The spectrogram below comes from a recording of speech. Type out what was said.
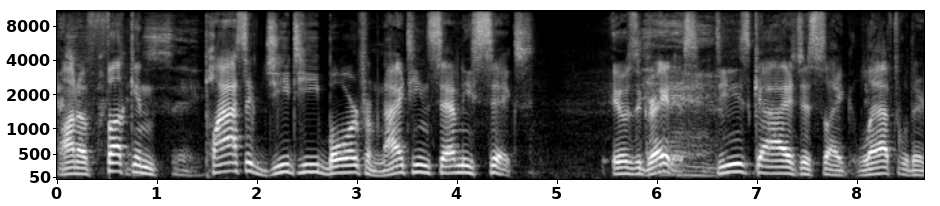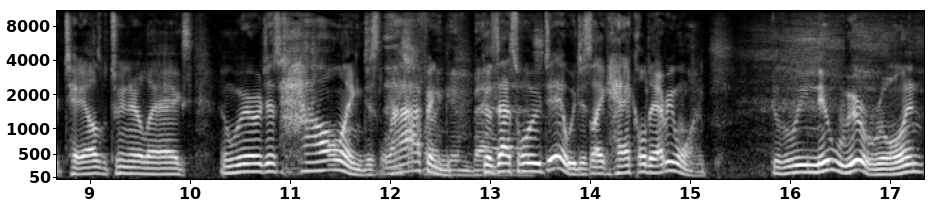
on a fucking sick. plastic GT board from 1976. It was the greatest. These guys just like left with their tails between their legs, and we were just howling, just laughing because that's what we did. We just like heckled everyone because we knew we were ruling.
